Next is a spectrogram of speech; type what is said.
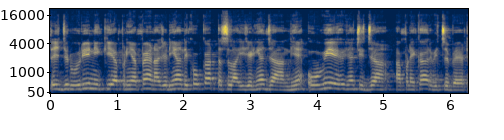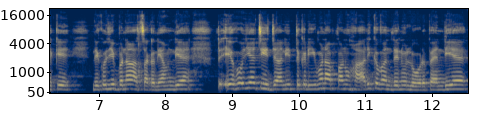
ਅਤੇ ਜ਼ਰੂਰੀ ਨਹੀਂ ਕਿ ਆਪਣੀਆਂ ਭੈਣਾਂ ਜਿਹੜੀਆਂ, ਦੇਖੋ ਘੱਟ ਸਿਲਾਈ ਜਿਹੜੀਆਂ ਜਾਣਦੀਆਂ, ਉਹ ਵੀ ਇਹੋ ਜਿਹੀਆਂ ਚੀਜ਼ਾਂ ਆਪਣੇ ਘਰ ਵਿੱਚ ਬੈਠ ਕੇ, ਦੇਖੋ ਜੀ, ਬਣਾ ਸਕਦੀਆਂ ਹੁੰਦੀਆਂ। ਅਤੇ ਇਹੋ ਜਿਹੀਆਂ ਚੀਜ਼ਾਂ ਦੀ ਤਕਰੀਬਨ ਆਪਾਂ ਨੂੰ ਹਰ ਇੱਕ ਬੰਦੇ ਨੂੰ ਲੋੜ ਪੈਂਦੀ ਹੈ।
